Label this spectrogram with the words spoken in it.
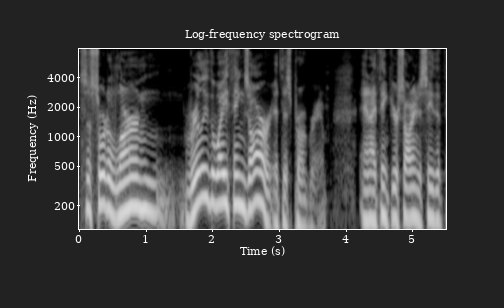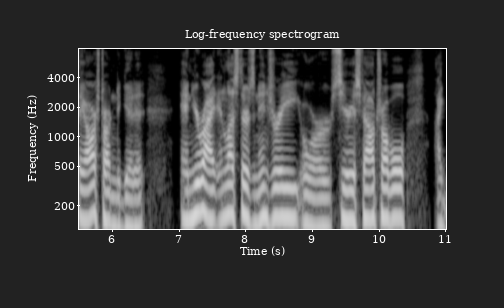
to sort of learn really the way things are at this program. And I think you're starting to see that they are starting to get it. And you're right, unless there's an injury or serious foul trouble, I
